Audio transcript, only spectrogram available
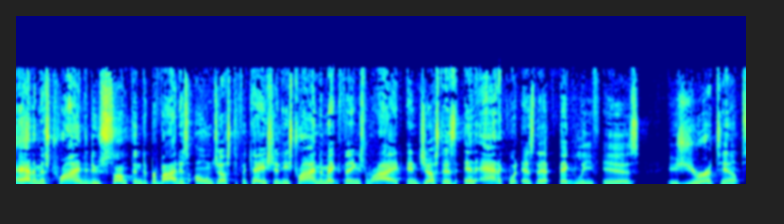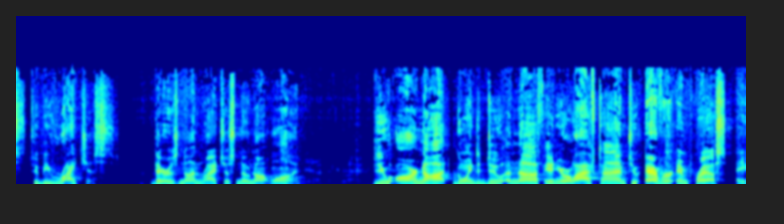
Adam is trying to do something to provide his own justification. He's trying to make things right, and just as inadequate as that fig leaf is, is your attempts to be righteous. There is none righteous, no, not one. You are not going to do enough in your lifetime to ever impress a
